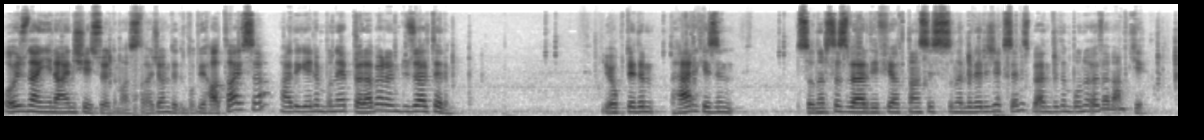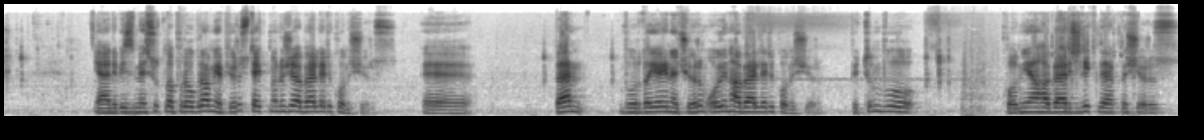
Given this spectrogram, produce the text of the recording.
O yüzden yine aynı şeyi söyledim aslında. Hocam dedim bu bir hataysa hadi gelin bunu hep beraber hani düzeltelim. Yok dedim herkesin sınırsız verdiği fiyattan siz sınırlı verecekseniz ben dedim bunu övemem ki. Yani biz Mesut'la program yapıyoruz. Teknoloji haberleri konuşuyoruz. Ee, ben burada yayın açıyorum. Oyun haberleri konuşuyorum. Bütün bu konuya habercilikle yaklaşıyoruz.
